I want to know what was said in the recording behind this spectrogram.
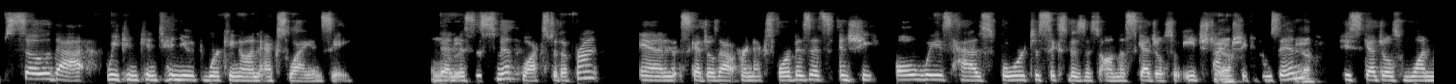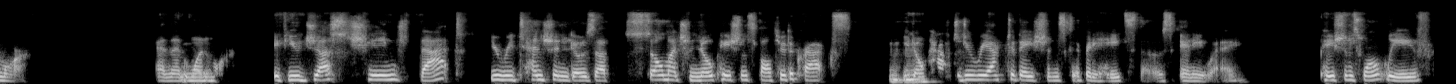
so that we can continue working on x y and z then it. mrs smith walks to the front and schedules out her next four visits. And she always has four to six visits on the schedule. So each time yeah. she comes in, yeah. she schedules one more and then one more. If you just change that, your retention goes up so much. No patients fall through the cracks. Mm-hmm. You don't have to do reactivations because everybody hates those anyway. Patients won't leave.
